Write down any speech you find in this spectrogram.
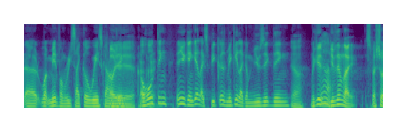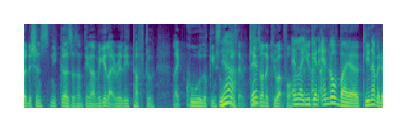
uh, what made from recycled waste kind of Oh, thing. yeah, yeah, a correct, whole correct. thing. Then you can get like speakers, make it like a music thing. Yeah, make it Yeah. give them like special edition sneakers or something. Uh, make it like really tough to like cool looking sneakers Yeah, that kids then- want to queue up for. And like you can end off by a cleanup at the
